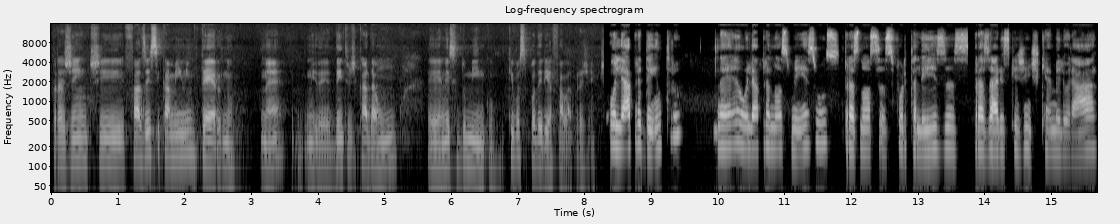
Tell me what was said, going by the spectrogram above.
para a gente fazer esse caminho interno, né, dentro de cada um, é, nesse domingo. O que você poderia falar para a gente? Olhar para dentro, né? Olhar para nós mesmos, para as nossas fortalezas, para as áreas que a gente quer melhorar,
